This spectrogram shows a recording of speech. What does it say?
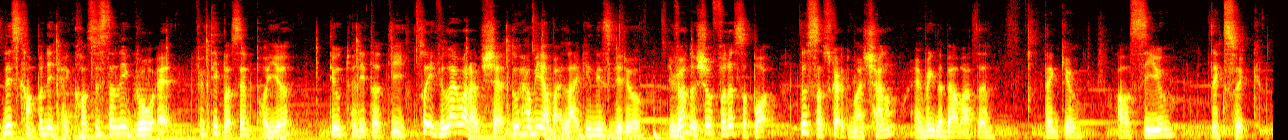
This company can consistently grow at 50% per year till 2030. So if you like what I've shared, do help me out by liking this video. If you want to show further support, do subscribe to my channel and ring the bell button. Thank you. I'll see you next week.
